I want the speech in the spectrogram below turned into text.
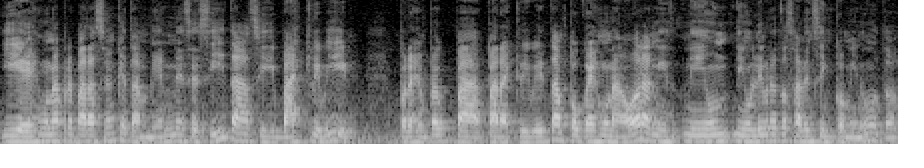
Y es una preparación que también necesita si va a escribir. Por ejemplo, pa- para escribir tampoco es una hora, ni, ni, un, ni un libreto sale en cinco minutos.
